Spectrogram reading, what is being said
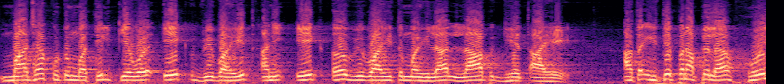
माझ्या कुटुंबातील केवळ एक विवाहित आणि एक अविवाहित महिला लाभ घेत आहे. आता इथे पण आपल्याला होय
